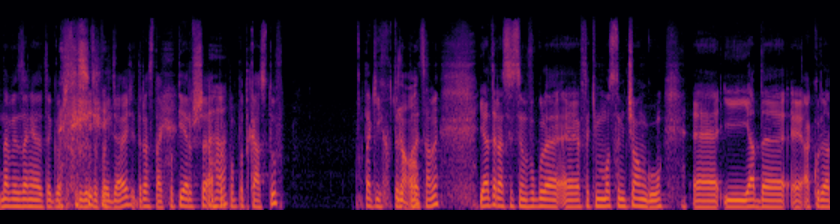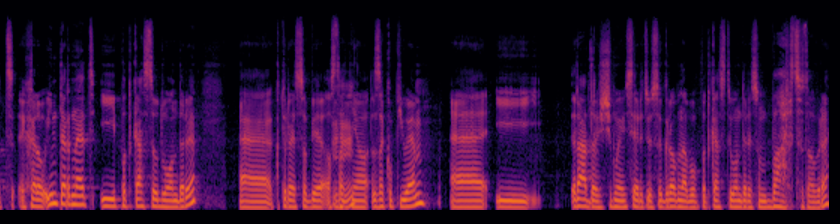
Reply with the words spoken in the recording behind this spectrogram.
Nawiązania do tego wszystkiego, co powiedziałeś. I teraz tak, po pierwsze, Aha. a propos podcastów takich, które no. polecamy. Ja teraz jestem w ogóle e, w takim mocnym ciągu e, i jadę e, akurat Hello Internet i podcasty od Wondery, które sobie ostatnio mhm. zakupiłem i radość w moim sercu jest ogromna, bo podcasty Wondery są bardzo dobre.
